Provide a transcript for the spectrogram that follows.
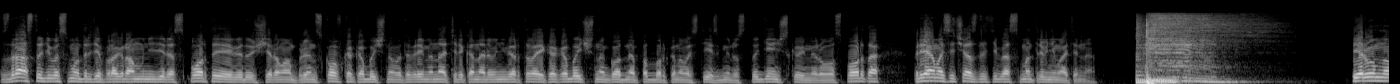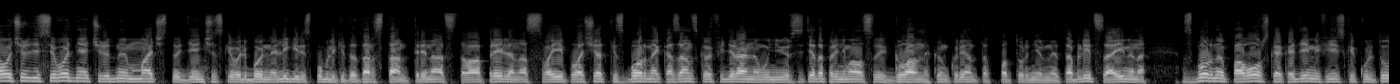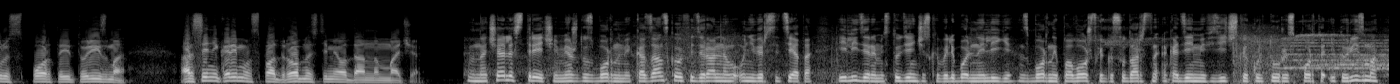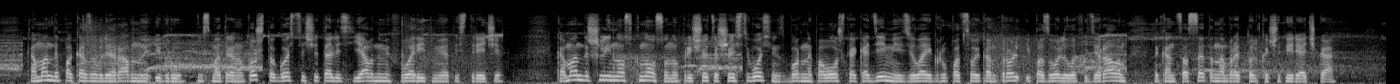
Здравствуйте, вы смотрите программу «Неделя спорта». Я ведущий Роман Блинсков. Как обычно, в это время на телеканале «Универ ТВ». И, как обычно, годная подборка новостей из мира студенческого и мирового спорта. Прямо сейчас для тебя. Смотри внимательно. Первым на очереди сегодня очередной матч студенческой волейбольной лиги Республики Татарстан. 13 апреля на своей площадке сборная Казанского федерального университета принимала своих главных конкурентов по турнирной таблице, а именно сборную Поволжской академии физической культуры, спорта и туризма – Арсений Каримов с подробностями о данном матче. В начале встречи между сборными Казанского федерального университета и лидерами студенческой волейбольной лиги сборной Поволжской государственной академии физической культуры, спорта и туризма команды показывали равную игру, несмотря на то, что гости считались явными фаворитами этой встречи. Команды шли нос к носу, но при счете 6-8 сборная Поволжской академии взяла игру под свой контроль и позволила федералам до конца сета набрать только 4 очка.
